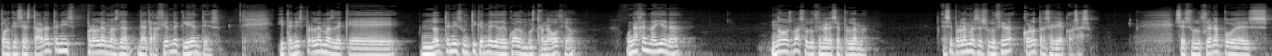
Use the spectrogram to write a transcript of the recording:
Porque si hasta ahora tenéis problemas de, atracción de clientes y tenéis problemas de que no tenéis un ticket medio adecuado en vuestro negocio, una agenda llena no os va a solucionar ese problema. Ese problema se soluciona con otra serie de cosas. Se soluciona pues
